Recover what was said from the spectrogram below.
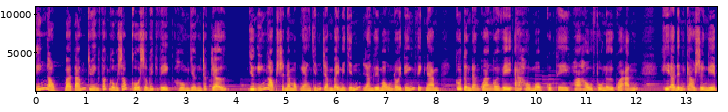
Yến Ngọc, bà tám chuyên phát ngôn sóc của showbiz Việt, hôn nhân trắc trở. Dương Yến Ngọc sinh năm 1979 là người mẫu nổi tiếng Việt Nam. Cô từng đăng quang ngôi vị Á hậu 1 cuộc thi Hoa hậu phụ nữ qua ảnh. Khi ở đỉnh cao sự nghiệp,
